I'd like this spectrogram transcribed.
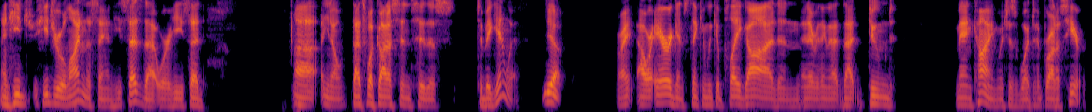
and he he drew a line in the sand. He says that where he said, uh, you know, that's what got us into this to begin with Yeah. right? Our arrogance, thinking we could play God and, and everything that, that doomed mankind, which is what brought us here.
